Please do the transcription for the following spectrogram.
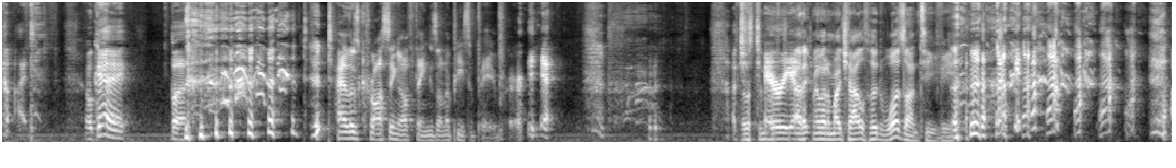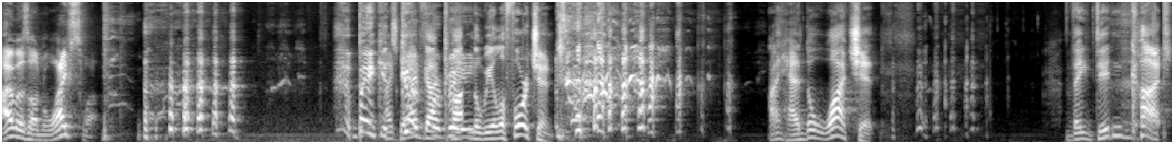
I, okay, but Tyler's crossing off things on a piece of paper. yeah. I'm just Just to tearing I out. think one of my childhood was on TV. I was on wife swap. Bacon's my dad good got caught me. in the Wheel of Fortune. I had to watch it. they didn't cut.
